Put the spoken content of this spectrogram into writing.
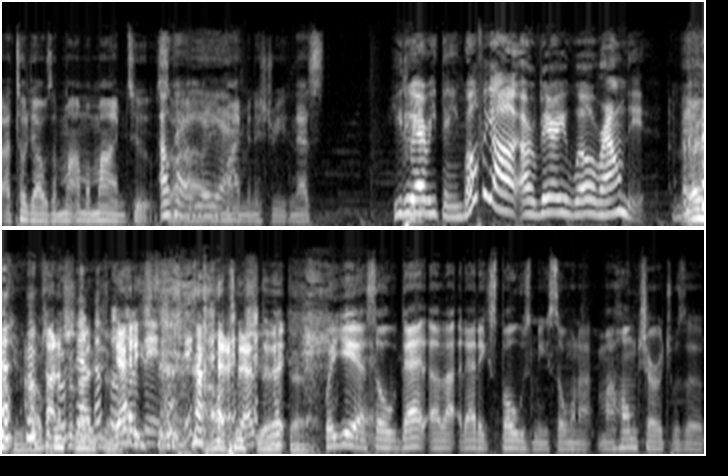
I told you I was a mi- I'm a mime too. So, Okay, uh, yeah, in yeah. mime ministry, and that's You do Pretty- everything. Both of y'all are very well rounded. Thank you. I I'm trying to appreciate figure out that. the daddy stuff. I That's appreciate the- that. But yeah, Yeah. so that a lot, that exposed me. So when I my home church was a,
